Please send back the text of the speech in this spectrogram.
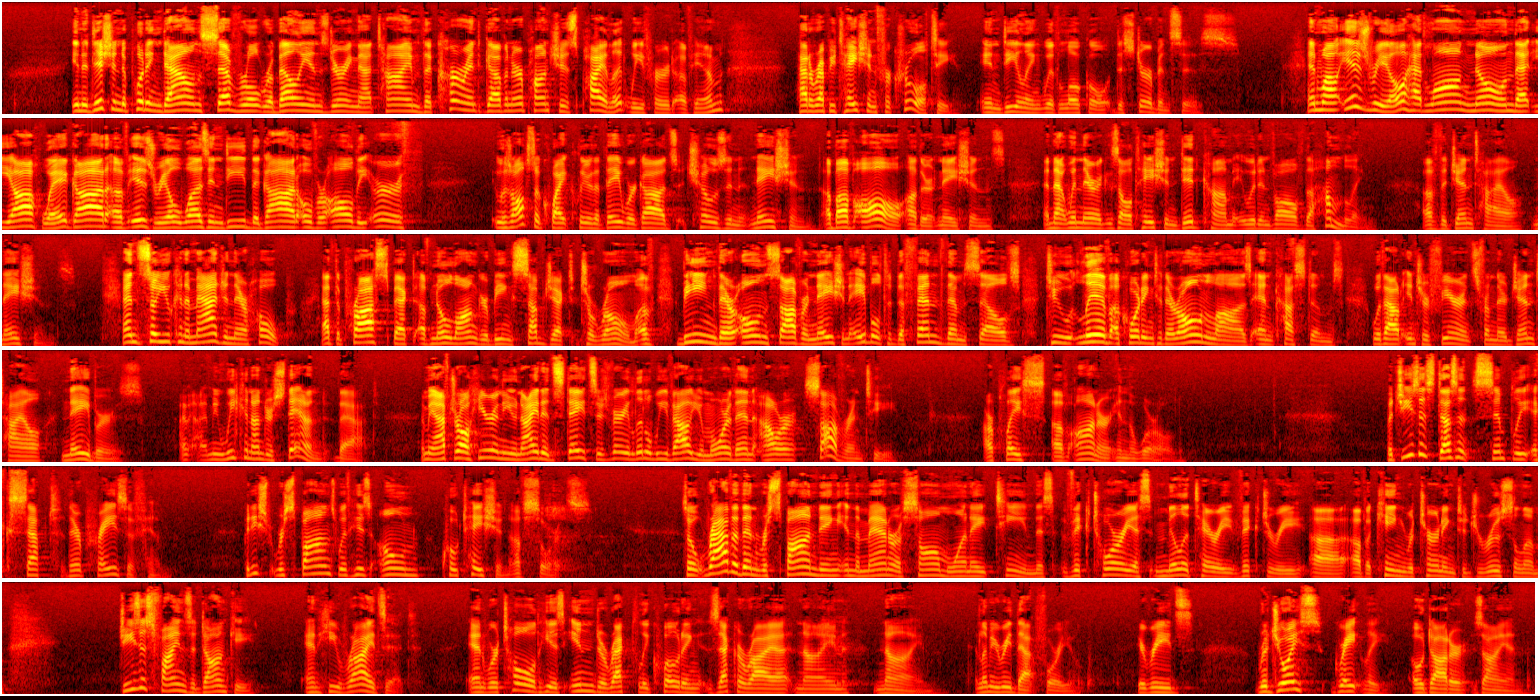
In addition to putting down several rebellions during that time, the current governor, Pontius Pilate, we've heard of him, had a reputation for cruelty in dealing with local disturbances. And while Israel had long known that Yahweh, God of Israel, was indeed the God over all the earth, it was also quite clear that they were God's chosen nation, above all other nations, and that when their exaltation did come, it would involve the humbling of the Gentile nations. And so you can imagine their hope at the prospect of no longer being subject to Rome, of being their own sovereign nation, able to defend themselves, to live according to their own laws and customs without interference from their Gentile neighbors. I mean, we can understand that. I mean, after all, here in the United States, there's very little we value more than our sovereignty, our place of honor in the world. But Jesus doesn't simply accept their praise of him but he responds with his own quotation of sorts. So rather than responding in the manner of Psalm 118, this victorious military victory uh, of a king returning to Jerusalem, Jesus finds a donkey and he rides it. And we're told he is indirectly quoting Zechariah 9 9. And let me read that for you. It reads Rejoice greatly, O daughter Zion.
